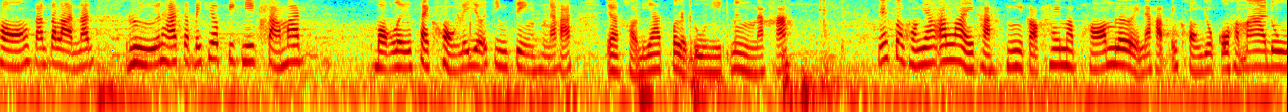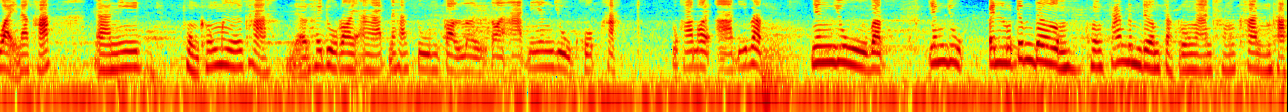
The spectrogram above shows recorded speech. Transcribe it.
ของตามตลาดนัดหรือนะคะจะไปเที่ยวปิกนิกสามารถ บอกเลยใส่ของได้เยอะจริง ๆนะคะ เดี๋ยวขออนุญาตเปิดดูนิดนึงนะคะ ในส่วนของยางอะไหล่ค่ะ นี่ก็ให้มาพร้อมเลยนะคะ เป็นของโยโกฮาม่าด้วยนะคะอันนี้ถุงเครื่องมือค่ะ เดี๋ยวให้ดูรอยอาร์ตนะคะ ซูมก่อนเลยรอยอาร์ตนี่ยังอยู่ครบค่ะ ลูกค้ารอยอาร์ตนี่แบบยังอยู่แบบยังอยู่เป็นรถเดิมๆโครงสร้างเดิมๆจากโรงงานทั้งคันค่ะ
